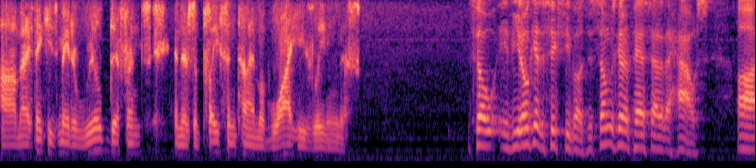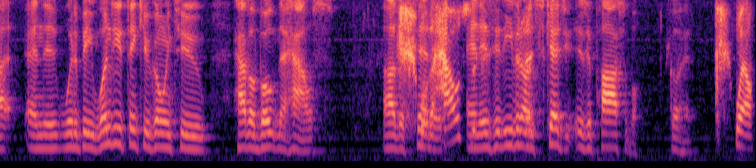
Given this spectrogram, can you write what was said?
Um, and I think he's made a real difference. And there's a place and time of why he's leading this. So, if you don't get the 60 votes, if someone's going to pass out of the House, uh, and it, would it be when do you think you're going to have a vote in the House, uh, the Senate, well, the House, and is it even on schedule? Is it possible? Go ahead. Well,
